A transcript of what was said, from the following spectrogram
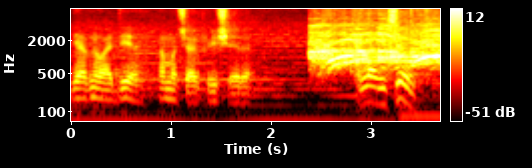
you have no idea how much I appreciate it. I love you too.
